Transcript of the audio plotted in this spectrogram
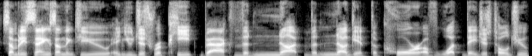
somebody saying something to you and you just repeat back the nut, the nugget, the core of what they just told you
